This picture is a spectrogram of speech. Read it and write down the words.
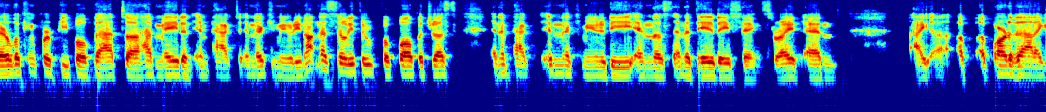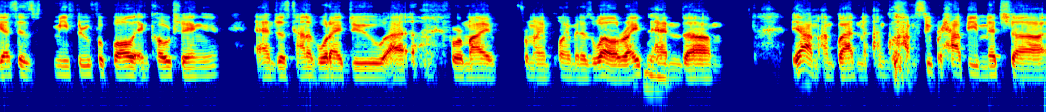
they're looking for people that uh, have made an impact in their community, not necessarily through football, but just an impact in their community and the and the day to day things, right? And I, uh, a, a, part of that, I guess, is me through football and coaching, and just kind of what I do uh, for my for my employment as well, right? Yeah. And um, yeah, I'm, I'm, glad. I'm glad. I'm super happy Mitch uh,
